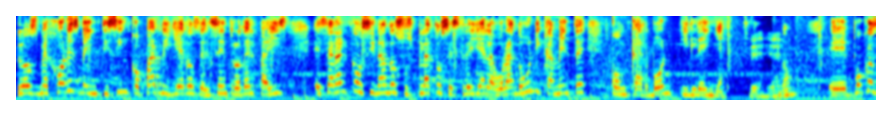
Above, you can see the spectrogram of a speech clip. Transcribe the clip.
los mejores 25 parrilleros del centro del país estarán cocinando sus platos estrella elaborando únicamente con carbón y leña. ¿No? Eh, pocos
